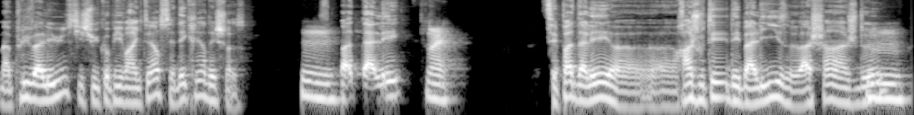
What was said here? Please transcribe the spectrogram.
Ma plus-value, si je suis copywriter, c'est d'écrire des choses. C'est mmh. pas d'aller. C'est pas d'aller euh, rajouter des balises H1, H2. Mmh.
